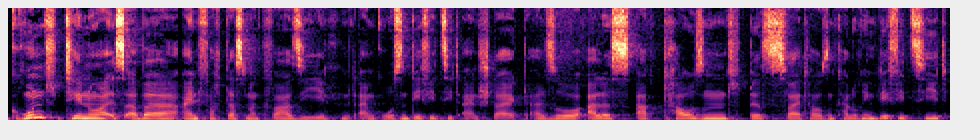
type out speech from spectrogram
Grundtenor ist aber einfach, dass man quasi mit einem großen Defizit einsteigt. Also alles ab 1000 bis 2000 Kalorien Defizit.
